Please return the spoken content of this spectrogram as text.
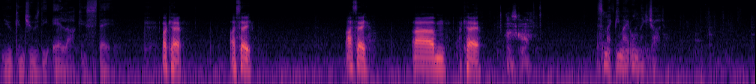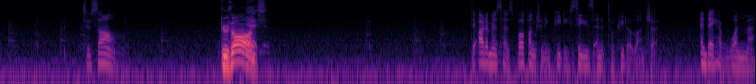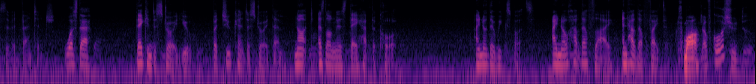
you can choose the airlock instead. Okay. I see. I see. Um, okay. Let's go. This might be my only shot. Toussaint, Tucson. Yes. the Artemis has four functioning PDCs and a torpedo launcher. And they have one massive advantage. What's that? They can destroy you, but you can't destroy them. Not as long as they have the core. I know their weak spots. I know how they'll fly and how they'll fight. Smart. Of course you do.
